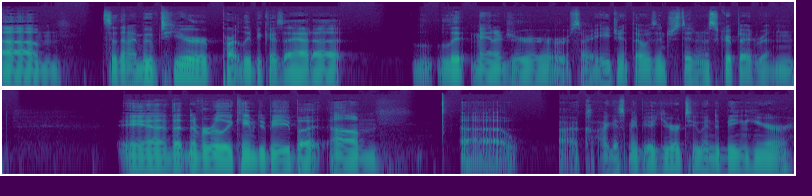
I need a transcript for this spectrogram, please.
um, so then I moved here partly because I had a lit manager or sorry agent that was interested in a script I had written, and that never really came to be. But um, uh, I I guess maybe a year or two into being here,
